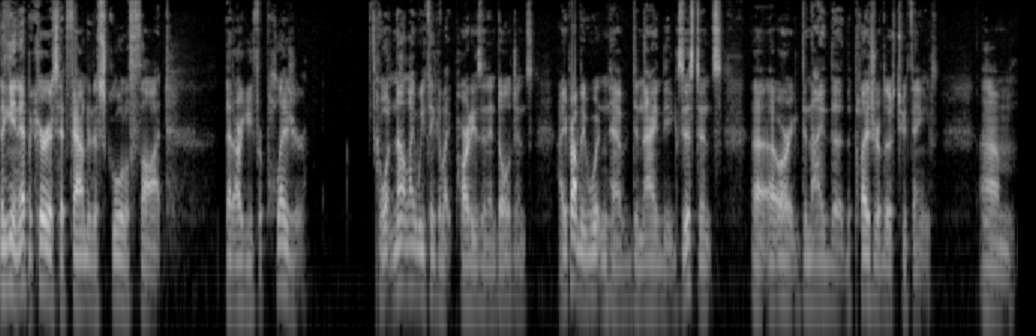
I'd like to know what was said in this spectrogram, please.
again, Epicurus had founded a school of thought that argued for pleasure. What not like we think of like parties and indulgence. Uh, he probably wouldn't have denied the existence uh, or denied the, the pleasure of those two things. Um,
